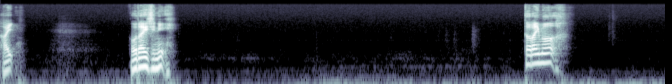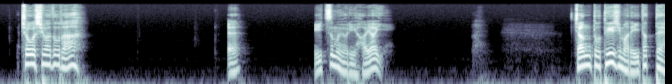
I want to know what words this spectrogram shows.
はい。お大事に。ただいま。調子はどうだ？え？いつもより早い。ちゃんと定時までいたって。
